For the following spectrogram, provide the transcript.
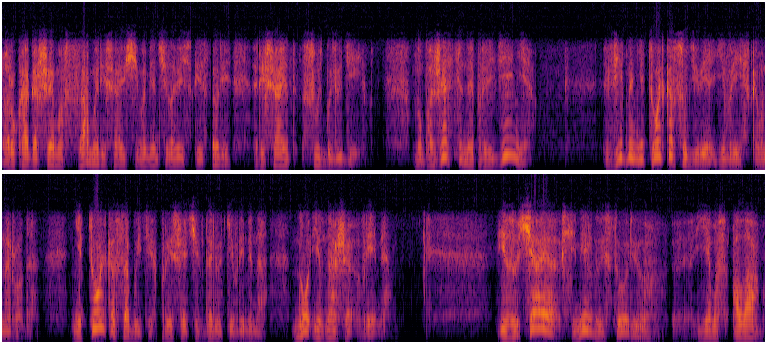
рука Гашема в самый решающий момент человеческой истории решает судьбы людей. Но божественное провидение видно не только в судьбе еврейского народа, не только в событиях, происшедших в далекие времена, но и в наше время – Изучая всемирную историю э, Емас Алам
